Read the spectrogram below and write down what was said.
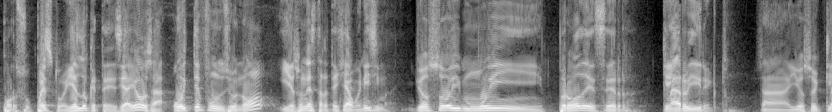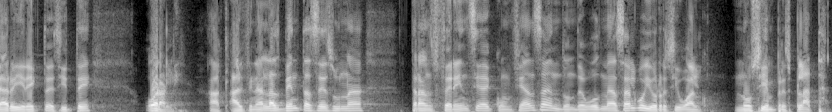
por supuesto, y es lo que te decía yo, o sea, hoy te funcionó y es una estrategia buenísima. Yo soy muy pro de ser claro y directo. O sea, yo soy claro y directo de decirte, órale, a- al final las ventas es una transferencia de confianza en donde vos me das algo y yo recibo algo. No siempre es plata.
